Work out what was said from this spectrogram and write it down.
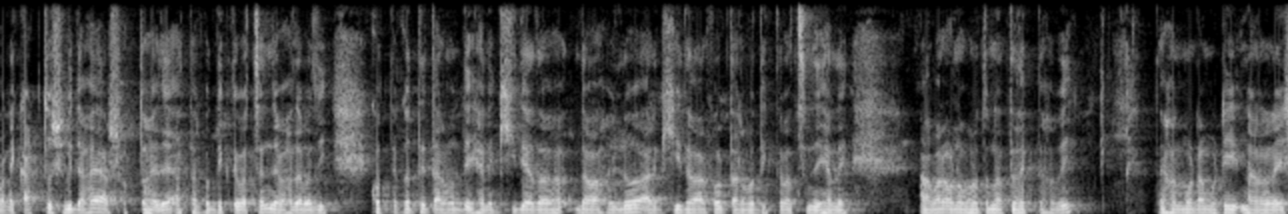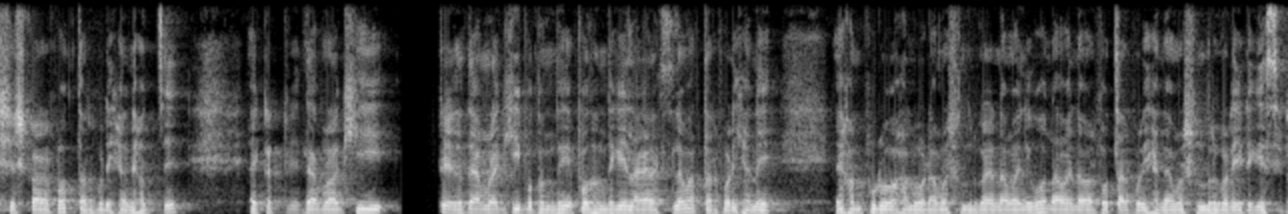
মানে কাটতে সুবিধা হয় আর শক্ত হয়ে যায়। আর তারপর দেখতে পাচ্ছেন যে ভাজাভাজি করতে করতে তার মধ্যে এখানে ঘি দেওয়া দেওয়া হইল। আর ঘি দেওয়ার পর তারপর দেখতে পাচ্ছেন যে এখানে আবার অনবরত নাড়তে থাকতে হবে। এখন মোটামুটি নাড়ানাড়ি শেষ করার পর তারপর এখানে হচ্ছে একটা ট্রেতে আমরা ঘি ট্রেতে আমরা ঘি প্রথম থেকে, প্রথম থেকেই লাগা রাখছিলাম, আর তারপর এখানে এখন পুরো হালুয়াটা আমরা সুন্দর করে নামাই নিব। নামাই নেওয়ার পর তারপর এখানে আমরা সুন্দর করে এটাকে সেট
